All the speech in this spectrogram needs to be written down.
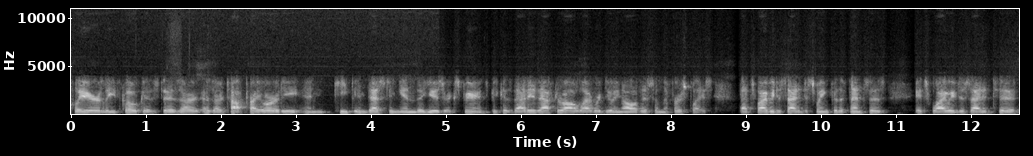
clearly focused as our as our top priority and keep investing in the user experience because that is after all why we're doing all of this in the first place. That's why we decided to swing for the fences. It's why we've decided to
